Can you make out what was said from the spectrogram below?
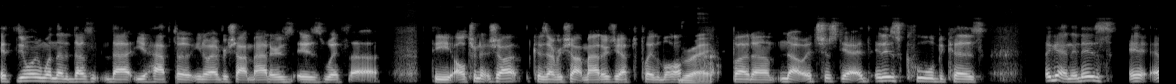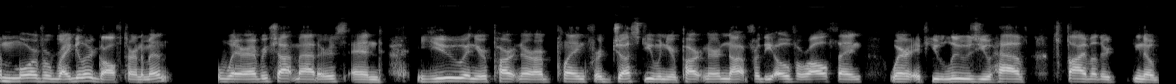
It's the only one that it doesn't that you have to you know every shot matters is with uh the alternate shot because every shot matters you have to play the ball. Right. but um, no, it's just yeah, it, it is cool because again, it is a, a more of a regular golf tournament where every shot matters, and you and your partner are playing for just you and your partner, not for the overall thing. Where if you lose, you have five other you know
